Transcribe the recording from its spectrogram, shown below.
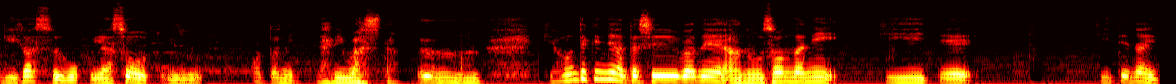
ギガ数を増やそうということになりました。うん、基本的に私はねあのそんなに聞いて聞いてないっ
